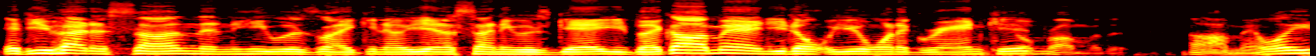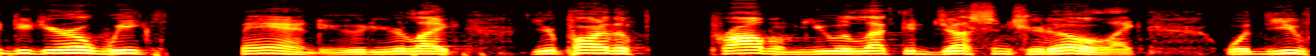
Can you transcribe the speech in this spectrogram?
If you had a son and he was like, you know, you had a son, he was gay, you'd be like, oh man, you don't, you don't want a grandkid? No problem with it. Oh man, well, dude, you're a weak man, dude. You're like, you're part of the problem. You elected Justin Trudeau. Like, with you,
